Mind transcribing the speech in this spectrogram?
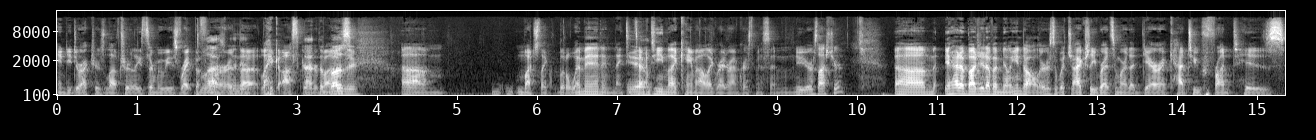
indie directors love to release their movies right before the like Oscar At the buzz. buzzer. Um, much like Little Women in 1917, like came out like right around Christmas and New Year's last year. Um, it had a budget of a million dollars, which I actually read somewhere that Derek had to front his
